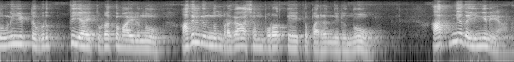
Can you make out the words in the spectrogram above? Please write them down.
തുണിയിട്ട് വൃത്തിയായി തുടക്കുമായിരുന്നു. അതിൽ നിന്നും പ്രകാശം പുറത്തേക്ക് പരന്നിരുന്നു. അജ്ഞത ഇങ്ങനെയാണ്.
